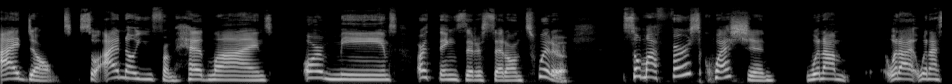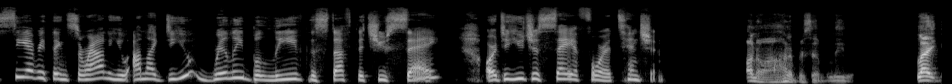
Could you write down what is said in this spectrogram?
I don't. So I know you from headlines or memes or things that are said on Twitter. Yeah. So my first question when I'm when I when I see everything surrounding you, I'm like, do you really believe the stuff that you say? Or do you just say it for attention? Oh no, I 100% believe it. Like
